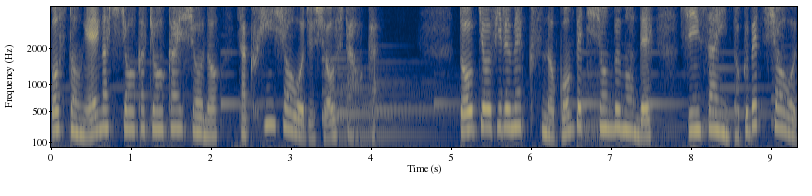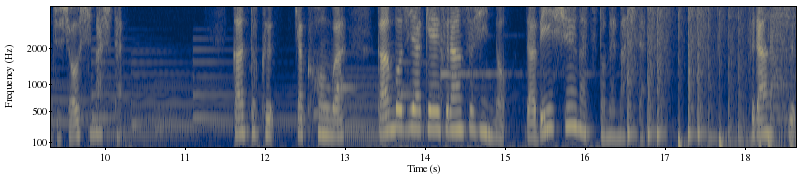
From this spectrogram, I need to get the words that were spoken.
ボストン映画批評家協会賞の作品賞を受賞したほか、東京フィルメックスのコンペティション部門で審査員特別賞を受賞しました。監督、脚本はカンボジア系フランス人のダビー・シューが務めました。フランス、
